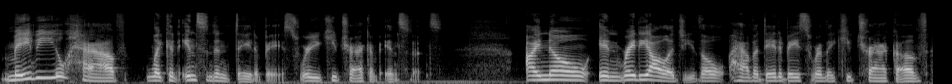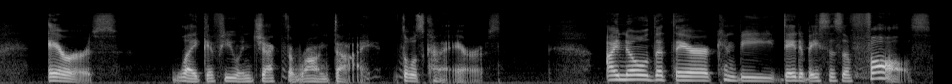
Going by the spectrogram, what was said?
Maybe you have like an incident database where you keep track of incidents. I know in radiology, they'll have a database where they keep track of errors, like if you inject the wrong dye, those kind of errors. I know that there can be databases of falls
